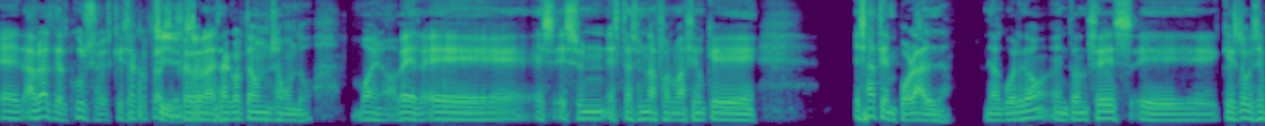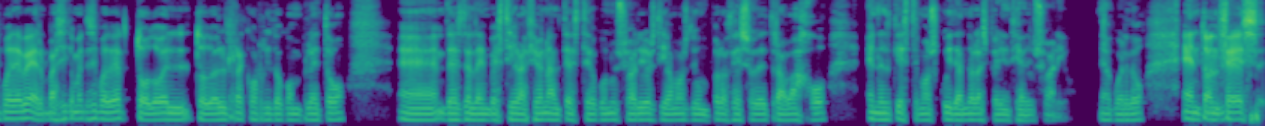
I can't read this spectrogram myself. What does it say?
Eh, hablar del curso, es que se ha cortado, se ha cortado un segundo. Bueno, a ver, eh, es, esta es una formación que es atemporal, ¿de acuerdo? Entonces, eh, ¿qué es lo que se puede ver? Básicamente se puede ver todo el, todo el recorrido completo desde la investigación al testeo con usuarios, digamos, de un proceso de trabajo en el que estemos cuidando la experiencia de usuario. ¿De acuerdo? Entonces,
